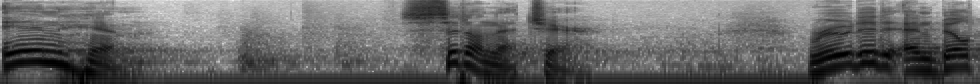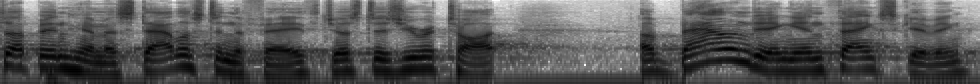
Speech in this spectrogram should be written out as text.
in him. Sit on that chair. Rooted and built up in him, established in the faith, just as you were taught, abounding in thanksgiving.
